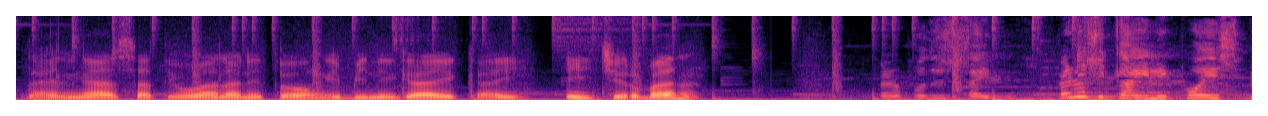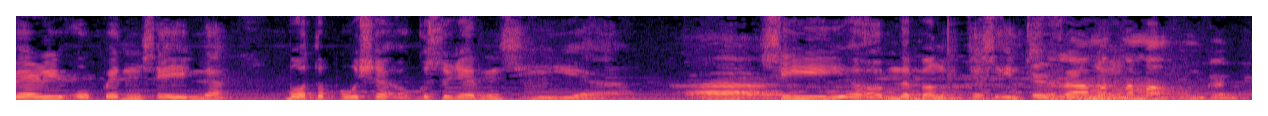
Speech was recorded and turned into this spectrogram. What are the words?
dahil nga sa tiwala nitong ibinigay kay AJ Rabal. Pero po sa side, pero si Kylie po is very open in saying na boto po siya o gusto niya rin si ah, Ah, si um, nabanggit niya sa interview salamat niya. naman kung gano'n.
